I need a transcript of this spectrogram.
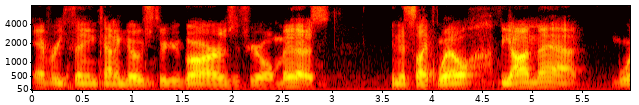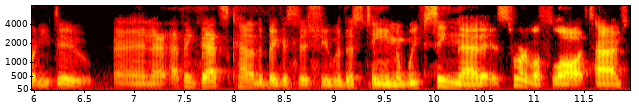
everything kind of goes through your guards if you're Ole Miss. And it's like, well, beyond that, what do you do? And I think that's kind of the biggest issue with this team. And we've seen that. It's sort of a flaw at times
